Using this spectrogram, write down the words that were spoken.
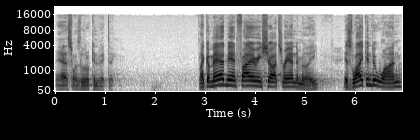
this one's a little convicting. Like a madman firing shots randomly is likened to one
